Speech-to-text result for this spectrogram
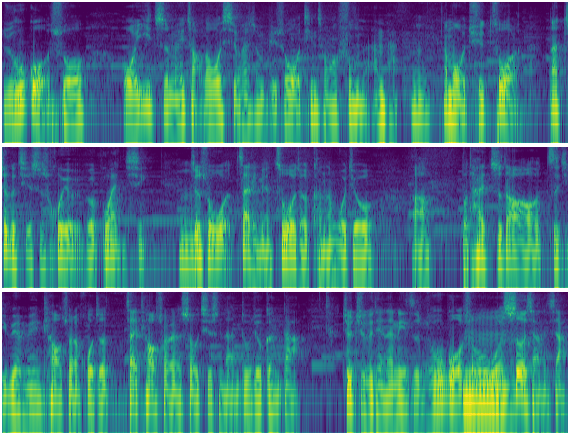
如果说我一直没找到我喜欢什么，比如说我听从了父母的安排，嗯，那么我去做了，那这个其实会有一个惯性，嗯就是说我在里面坐着，可能我就啊、呃不太知道自己愿不愿意跳出来，或者再跳出来的时候，其实难度就更大。就举个简单例子，如果说我设想一下，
